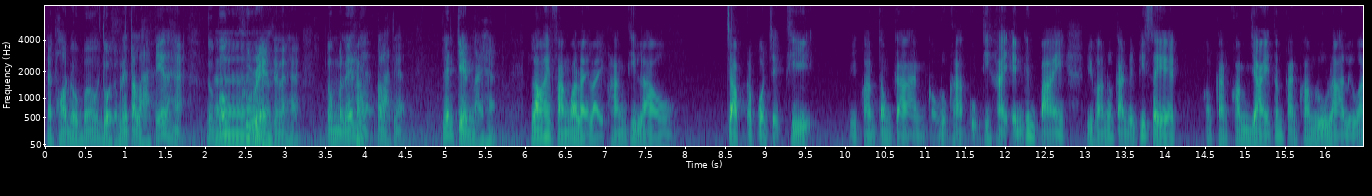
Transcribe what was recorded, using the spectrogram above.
และพอ Noble โดดออกมาเล่นตลาดนี้นะฮะ Noble อ่า Curate เนี่ยนะฮะลงมาเล่นเนี่ยครับตลาดเนี่ยเล่นเกมไหนฮะเล่าให้ฟังว่าหลาย ๆ ครั้งที่เราจับกับ project ที่มีความต้องการของลูกค้ากลุ่มที่ high-end ขึ้นไป มีความต้องการเป็นพิเศษ ต้องการความใหญ่ต้องการความหรูหราหรือว่า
